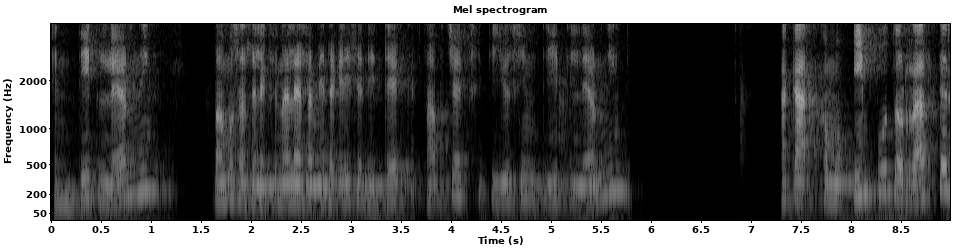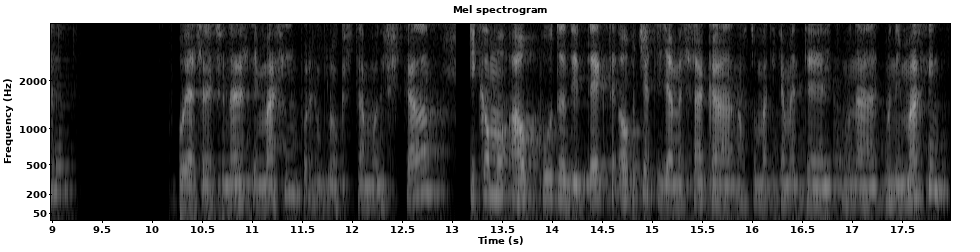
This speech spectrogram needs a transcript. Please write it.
en Deep Learning. Vamos a seleccionar la herramienta que dice Detect Object Using Deep Learning Acá como input o raster voy a seleccionar esta imagen, por ejemplo, que está modificada. Y como output detect object ya me saca automáticamente una, imagen.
